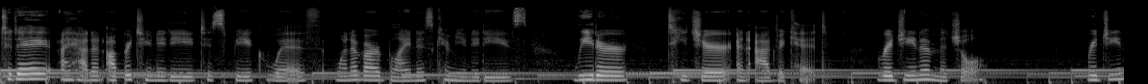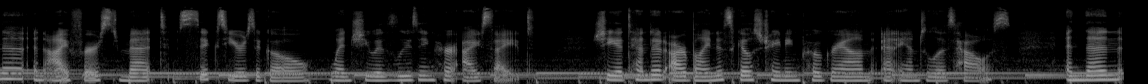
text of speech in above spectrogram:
Today, I had an opportunity to speak with one of our blindness communities, leader, teacher, and advocate, Regina Mitchell. Regina and I first met six years ago when she was losing her eyesight. She attended our blindness skills training program at Angela's house and then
